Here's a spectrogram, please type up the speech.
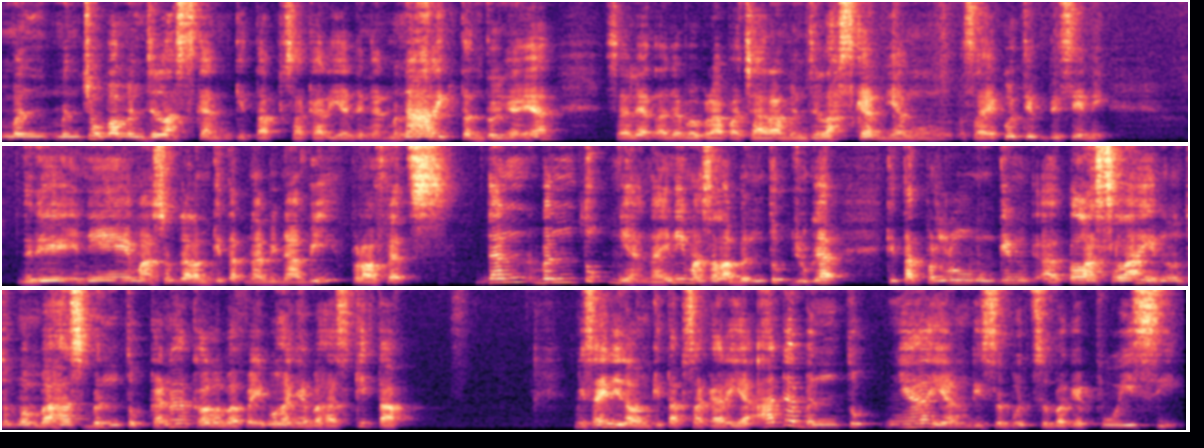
men mencoba menjelaskan kitab Sakaria dengan menarik tentunya ya. Saya lihat ada beberapa cara menjelaskan yang saya kutip di sini. Jadi ini masuk dalam kitab nabi-nabi, prophets dan bentuknya. Nah, ini masalah bentuk juga kita perlu mungkin uh, kelas lain untuk membahas bentuk karena kalau Bapak Ibu hanya bahas kitab misalnya di dalam kitab Sakaria ada bentuknya yang disebut sebagai puisi.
